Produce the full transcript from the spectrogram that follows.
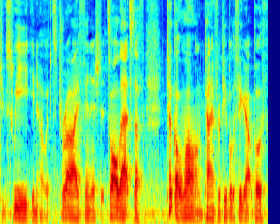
too sweet. You know, it's dry finished, it's all that stuff. Took a long time for people to figure out both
